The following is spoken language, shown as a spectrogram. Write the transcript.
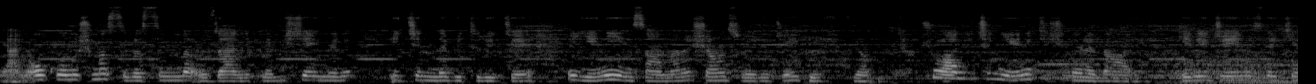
yani o konuşma sırasında özellikle bir şeyleri içinde bitireceği ve yeni insanlara şans vereceği gözüküyor. Şu an için yeni kişilere dair geleceğinizdeki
